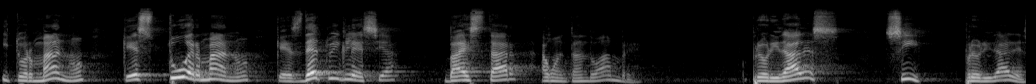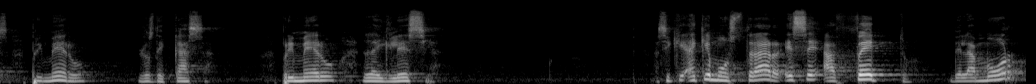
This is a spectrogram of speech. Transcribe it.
Y tu hermano, que es tu hermano, que es de tu iglesia, va a estar aguantando hambre. Prioridades, sí, prioridades. Primero, los de casa. Primero, la iglesia. Así que hay que mostrar ese afecto del amor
